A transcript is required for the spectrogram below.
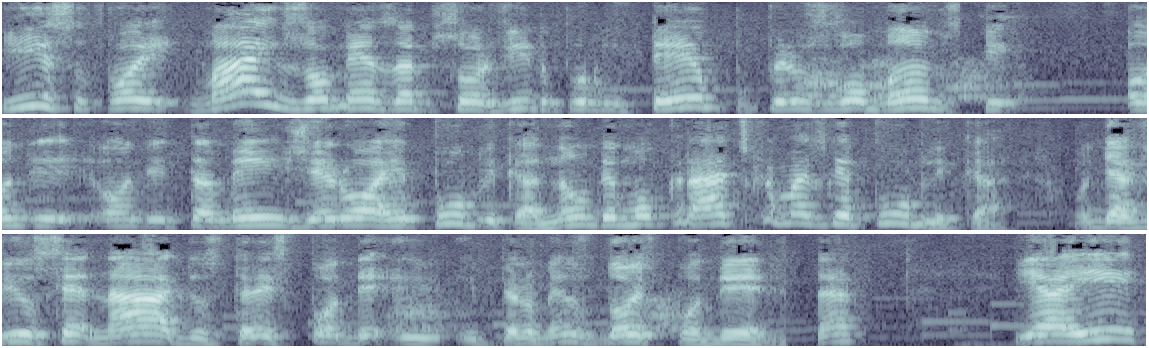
Isso foi mais ou menos absorvido por um tempo pelos romanos, que, onde, onde também gerou a república, não democrática, mas república, onde havia o Senado, os três poderes, e pelo menos dois poderes. Né? E aí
